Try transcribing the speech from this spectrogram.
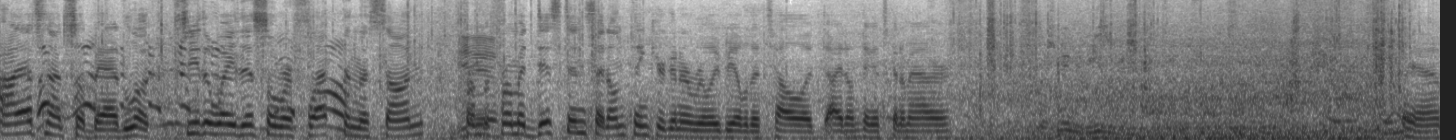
Ah, that's not so bad. Look, see the way this will reflect in the sun? From, Yeah. from a distance, I don't think you're going to really be able to tell. it. I don't think it's going to matter. which maybe these are small. Yeah,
